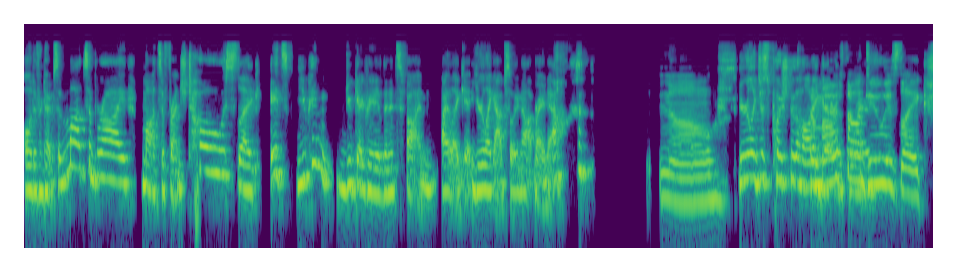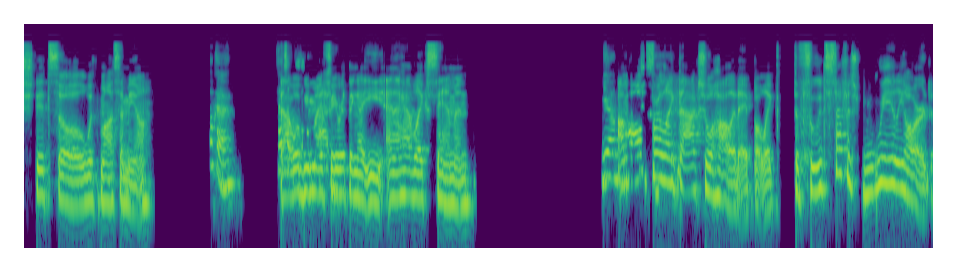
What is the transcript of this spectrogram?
all different types of matzo brei, matzo French toast. Like it's you can you get creative and it's fun. I like it. You're like absolutely not right now. no. You're like just pushed through the The holiday. dinner most I'll do is like schnitzel with matzah meal. Okay. that sounds will be my bad. favorite thing I eat. And I have like salmon. Yeah. I'm all for like the actual holiday, but like the food stuff is really hard.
